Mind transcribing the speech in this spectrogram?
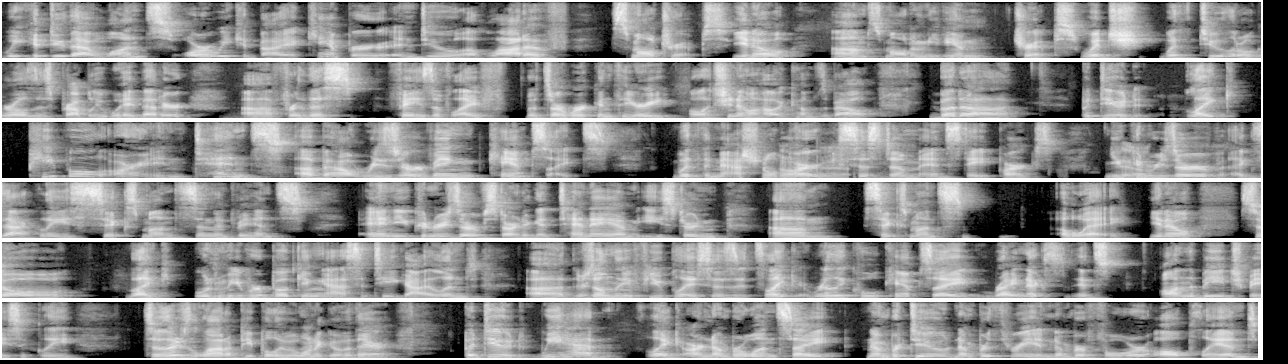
we could do that once or we could buy a camper and do a lot of small trips, you know, um, small to medium trips, which with two little girls is probably way better uh, for this phase of life. That's our work in theory. I'll let you know how it comes about. But, uh, but dude, like people are intense about reserving campsites with the national Oh, park bet. system and state parks. You Yeah. can reserve exactly six months in advance, and you can reserve starting at 10 a.m. Eastern, um, six months away. You know, so like when we were booking Assateague Island, uh, there's only a few places. It's like a really cool campsite right next. It's on the beach basically. So there's a lot of people who want to go there. But dude, we had like our number one site, number two, number three, and number four all planned.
